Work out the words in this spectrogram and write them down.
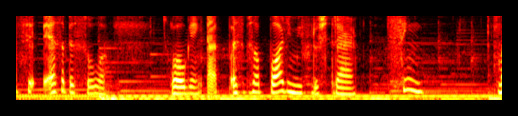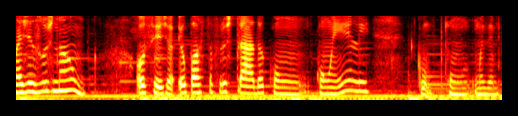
se essa pessoa ou alguém, essa pessoa pode me frustrar, sim, mas Jesus não. Ou seja, eu posso estar frustrada com, com ele, com, com um exemplo,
